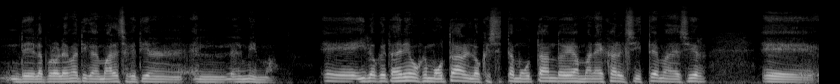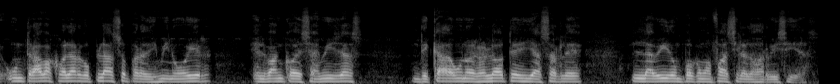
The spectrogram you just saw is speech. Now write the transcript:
de la problemática de malezas que tienen el, el mismo. eh, y lo que tendríamos que mutar, lo que se está mutando es manejar el sistema, es decir, eh, un trabajo a largo plazo para disminuir el banco de semillas de cada uno de los lotes y hacerle la vida un poco más fácil a los herbicidas.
